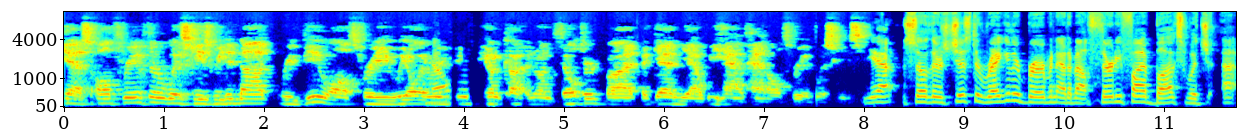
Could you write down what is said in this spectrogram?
yes, all three of their whiskeys. We did not review all three. We only no. reviewed the uncut and unfiltered. But again, yeah, we have had all three of the whiskeys. Yeah. So there's just a regular regular bourbon at about 35 bucks, which I,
